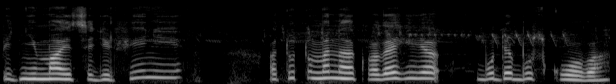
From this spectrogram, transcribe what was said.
Піднімаються дельфінії. А тут у мене аквалегія буде бускова.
